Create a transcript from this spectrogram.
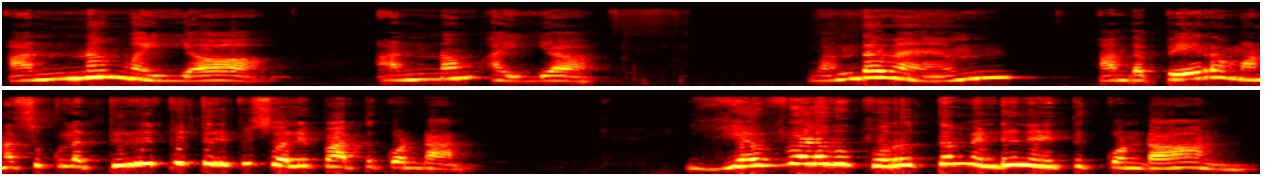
அன்னம் ஐயா அன்னம் ஐயா வந்தவன் அந்த பேரை மனசுக்குள்ள திருப்பி திருப்பி சொல்லி பார்த்து கொண்டான். எவ்வளவு பொருத்தம் என்று நினைத்துக் கொண்டான்.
